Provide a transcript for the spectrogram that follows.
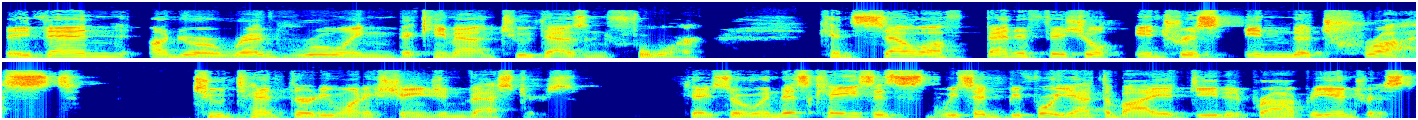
They then, under a rev ruling that came out in 2004, can sell off beneficial interest in the trust to 1031 exchange investors. Okay, so in this case, it's we said before you have to buy a deeded property interest.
